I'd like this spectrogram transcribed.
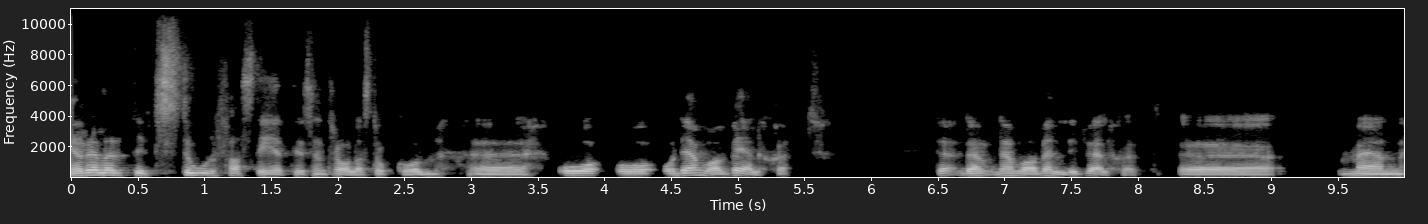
en relativt stor fastighet i centrala Stockholm eh, och, och, och den var välskött. Den, den, den var väldigt välskött. Eh, men...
